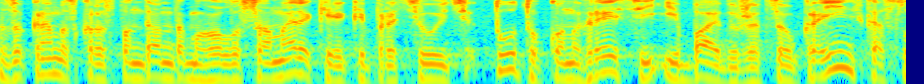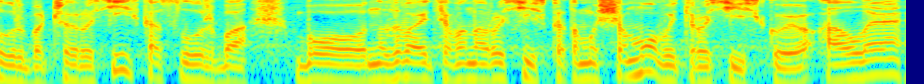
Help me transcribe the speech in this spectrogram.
зокрема з кореспондентами Голосу Америки, які працюють тут у конгресі, і байдуже це українська служба чи російська служба, бо називається вона російська, тому що мовить російською. Але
